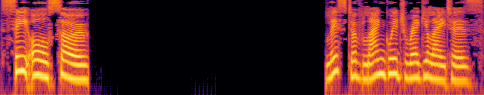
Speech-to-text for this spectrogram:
See also List of language regulators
